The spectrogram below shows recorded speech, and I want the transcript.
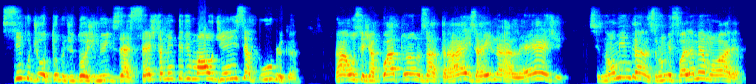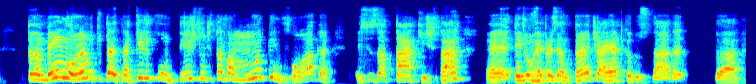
5 de outubro de 2017 também teve uma audiência pública, tá? ou seja, quatro anos atrás, aí na LERJ, se não me engano, se não me falha a memória, também no âmbito da, naquele contexto onde estava muito em voga esses ataques, tá? É, teve um representante à época do, da, da,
